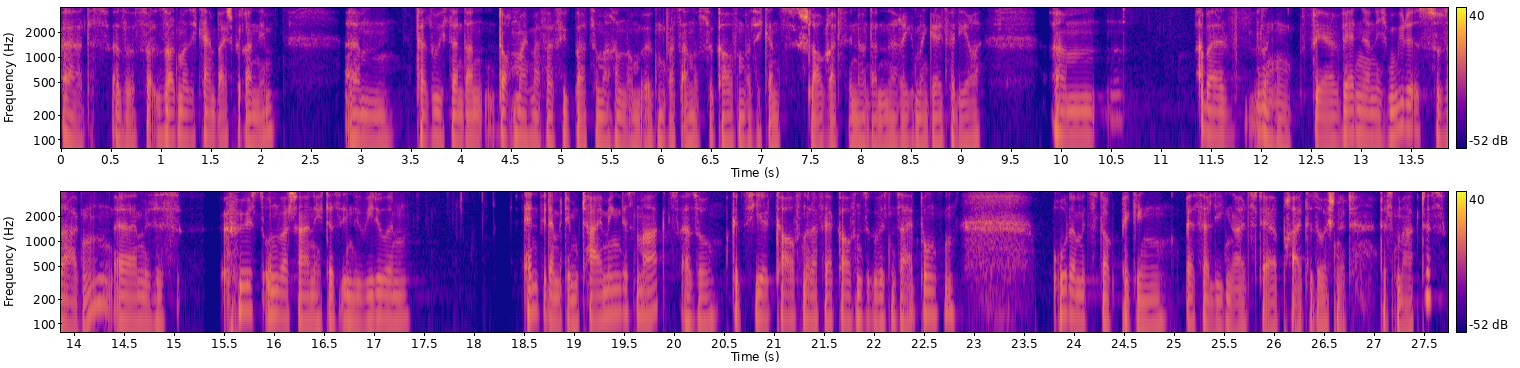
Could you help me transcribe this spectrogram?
äh, das, also soll, sollte man sich kein Beispiel dran nehmen. Ähm, versuche ich es dann, dann doch manchmal verfügbar zu machen, um irgendwas anderes zu kaufen, was ich ganz schlau gerade finde und dann in der Regel mein Geld verliere. Ähm, aber wir werden ja nicht müde, es zu sagen. Ähm, es ist höchst unwahrscheinlich, dass Individuen entweder mit dem Timing des Markts, also gezielt kaufen oder verkaufen zu gewissen Zeitpunkten, oder mit Stockpicking besser liegen als der breite Durchschnitt des Marktes.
